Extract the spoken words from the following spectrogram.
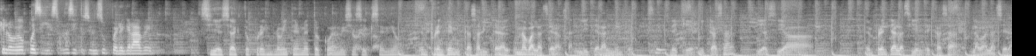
que lo veo pues sí es una situación súper grave Sí, exacto. Por ejemplo, a mí también me tocó en ese sexenio, enfrente de mi casa, literal, una balacera, o sea, literalmente. sí De que mi casa y hacía enfrente a la siguiente casa la balacera.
